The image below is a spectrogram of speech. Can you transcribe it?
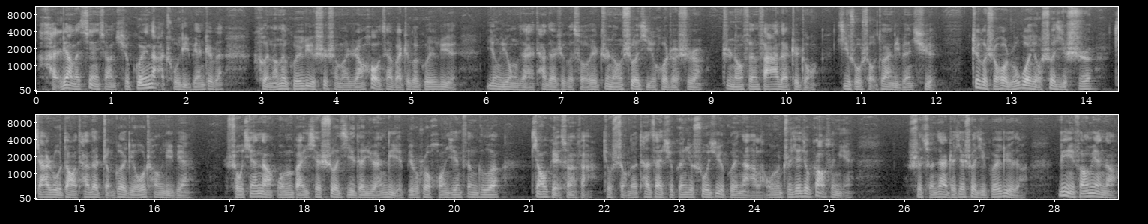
海量的现象去归纳出里边这个可能的规律是什么，然后再把这个规律应用在它的这个所谓智能设计或者是智能分发的这种技术手段里边去。这个时候，如果有设计师加入到它的整个流程里边，首先呢，我们把一些设计的原理，比如说黄金分割。交给算法，就省得他再去根据数据归纳了。我们直接就告诉你，是存在这些设计规律的。另一方面呢，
